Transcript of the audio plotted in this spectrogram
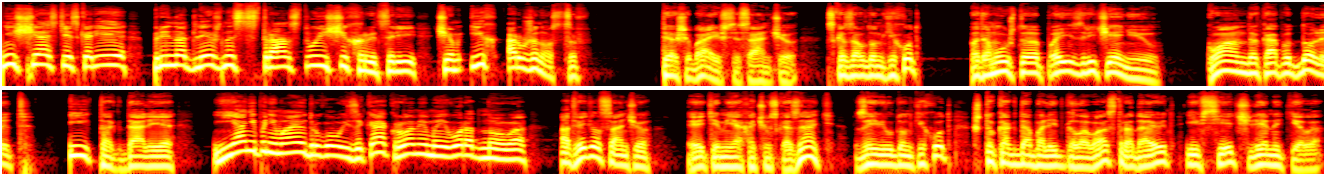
Несчастье скорее принадлежность странствующих рыцарей, чем их оруженосцев. — Ты ошибаешься, Санчо, — сказал Дон Кихот, — потому что по изречению «Куанда капут долет» и так далее. — Я не понимаю другого языка, кроме моего родного, — ответил Санчо. — Этим я хочу сказать, — заявил Дон Кихот, — что когда болит голова, страдают и все члены тела.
